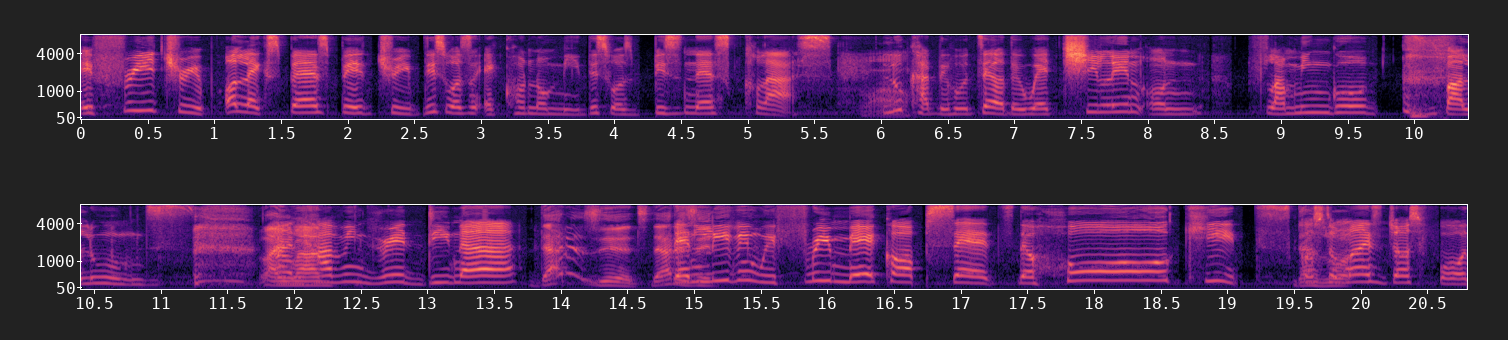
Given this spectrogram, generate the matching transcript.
A free trip, all expense paid trip. This wasn't economy, this was business class. Wow. Look at the hotel. They were chilling on flamingo balloons like, and man, having great dinner. that is it. That is Then it. leaving with free makeup sets, the whole kit That's what- customized just for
